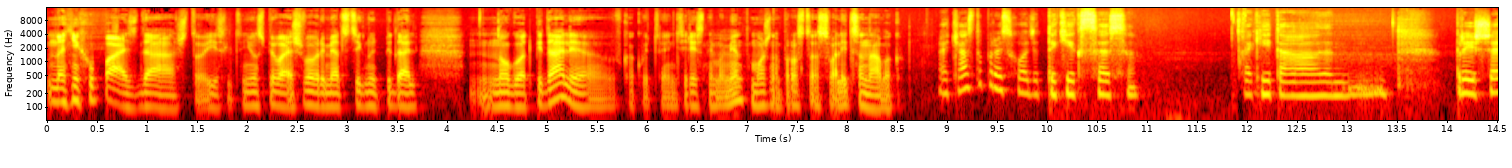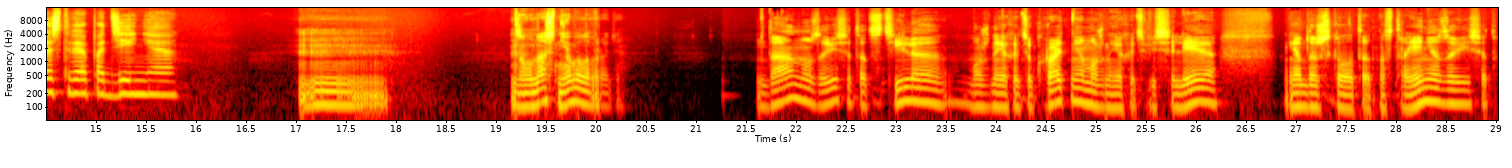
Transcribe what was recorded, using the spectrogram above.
на них упасть, да, что если ты не успеваешь вовремя отстегнуть педаль, ногу от педали, в какой-то интересный момент можно просто свалиться на бок. А часто происходят такие эксцессы? Какие-то происшествия, падения? Но у нас не было вроде. Да, ну, зависит от стиля. Можно ехать аккуратнее, можно ехать веселее. Я бы даже сказал, это от настроения зависит.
